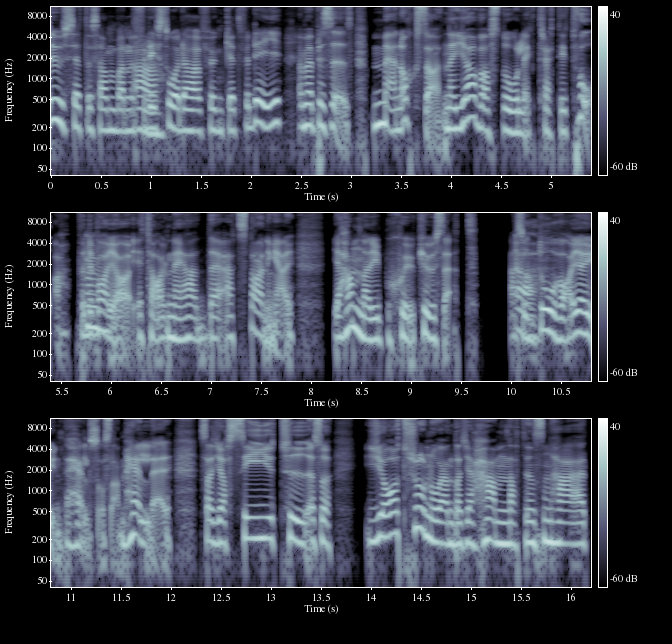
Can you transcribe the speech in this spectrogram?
du sätter sambandet Ja. för det är så det har funkat för dig. Ja, men precis. Men också när jag var storlek 32, för det Mm. var jag ett tag när jag hade ätstörningar. Jag hamnade ju på sjukhuset. Alltså, Ja. Då var jag ju inte hälsosam heller. Så jag ser ju ty alltså, Jag tror nog ändå att jag hamnat i en sån här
